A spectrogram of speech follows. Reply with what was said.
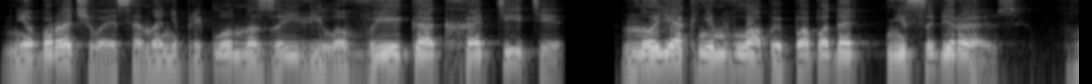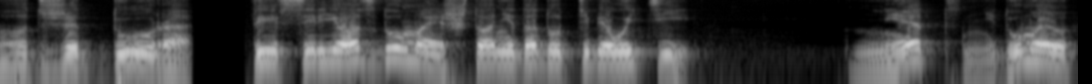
Не оборачиваясь, она непреклонно заявила, «Вы как хотите, но я к ним в лапы попадать не собираюсь». «Вот же дура! Ты всерьез думаешь, что они дадут тебе уйти?» «Нет, не думаю.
